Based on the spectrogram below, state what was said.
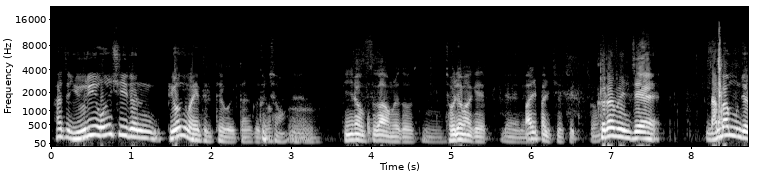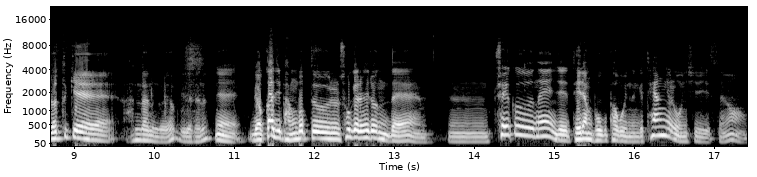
하여튼 유리 온실은 비용이 많이 들 테고 일단 그죠? 그렇죠. 어. 예. 비닐하우스가 아무래도 저렴하게 네네. 빨리빨리 지을 수 있죠. 그러면 이제 난방 문제를 어떻게 한다는 거예요? 미국에서는? 네, 몇 가지 방법들을 소개를 해줬는데 음, 최근에 이제 대량 보급하고 있는 게 태양열 온실이 있어요.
